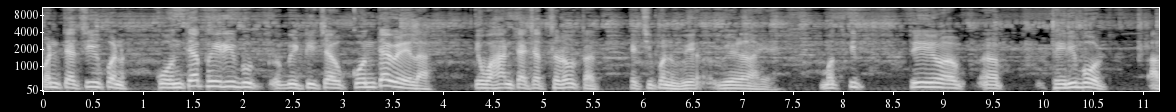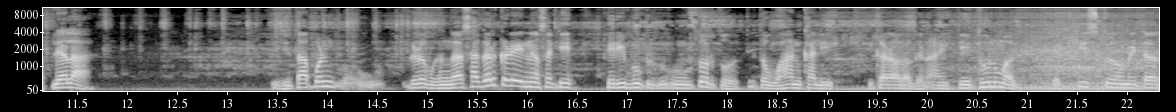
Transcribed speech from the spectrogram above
पण त्याची पण कोणत्या फेरी बुट बेटीच्या कोणत्या वेळेला ते वाहन त्याच्यात चढवतात त्याची पण वे वेळ आहे. मग ती ती फेरीबोट आपल्याला जिथं आपण इकडं गंगासागरकडे येण्यासाठी फेरी उतरतो तिथं वाहन खाली हे करावं लागेल. आणि तेथून मग एकतीस किलोमीटर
